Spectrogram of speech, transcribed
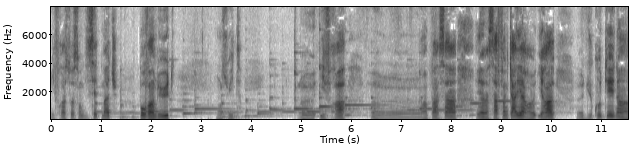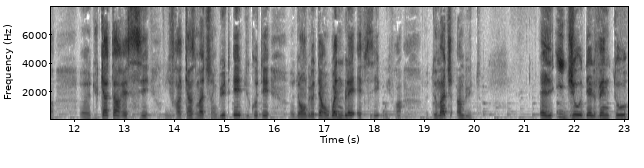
Il fera 77 matchs pour 20 buts. Ensuite, euh, il fera euh, sa fin de carrière ira du côté d'un du Qatar SC où il fera 15 matchs, 5 buts et du côté de l'Angleterre Wembley FC où il fera deux matchs, un but. El Hijo del Vento,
